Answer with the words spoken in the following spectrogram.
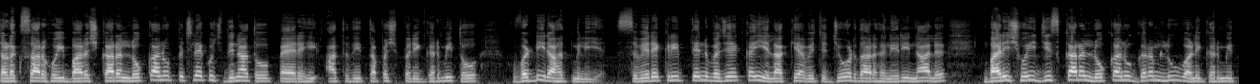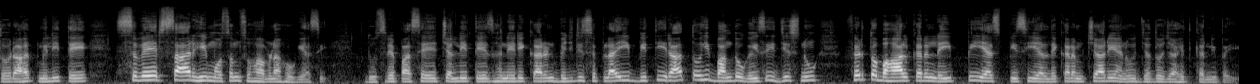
ਤੜਕਸਾਰ ਹੋਈ ਬਾਰਿਸ਼ ਕਾਰਨ ਲੋਕਾਂ ਨੂੰ ਪਿਛਲੇ ਕੁਝ ਦਿਨਾਂ ਤੋਂ ਪੈ ਰਹੀ ਅੱਤ ਦੀ ਤਪਸ਼ ਭਰੀ ਗਰਮੀ ਤੋਂ ਵੱਡੀ ਰਾਹਤ ਮਿਲੀ ਹੈ। ਸਵੇਰੇ ਕਰੀਬ 3 ਵਜੇ ਕਈ ਇਲਾਕਿਆਂ ਵਿੱਚ ਜ਼ੋਰਦਾਰ ਹਨੇਰੀ ਨਾਲ ਬਾਰਿਸ਼ ਹੋਈ, ਜਿਸ ਕਾਰਨ ਲੋਕਾਂ ਨੂੰ ਗਰਮ ਲੂ ਵਾਲੀ ਗਰਮੀ ਤੋਂ ਰਾਹਤ ਮਿਲੀ ਤੇ ਸਵੇਰ ਸਾਰ ਹੀ ਮੌਸਮ ਸੁਹਾਵਣਾ ਹੋ ਗਿਆ ਸੀ। ਦੂਸਰੇ ਪਾਸੇ ਚੱਲੀ ਤੇਜ਼ ਹਨੇਰੀ ਕਾਰਨ ਬਿਜਲੀ ਸਪਲਾਈ ਬੀਤੀ ਰਾਤ ਤੋਂ ਹੀ ਬੰਦ ਹੋ ਗਈ ਸੀ, ਜਿਸ ਨੂੰ ਫਿਰ ਤੋਂ ਬਹਾਲ ਕਰਨ ਲਈ ਪੀਐਸਪੀਸੀਐਲ ਦੇ ਕਰਮਚਾਰੀਆਂ ਨੂੰ ਜਦੋਜਹਿਦ ਕਰਨੀ ਪਈ।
